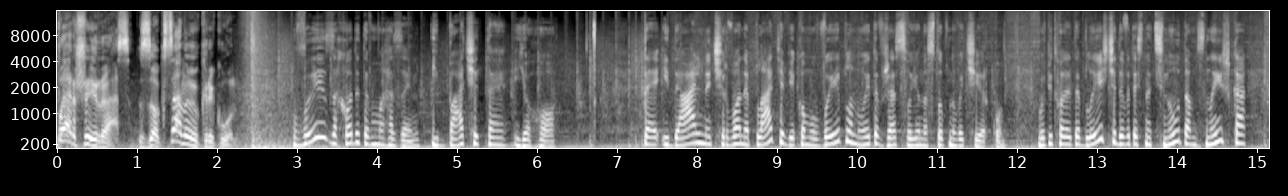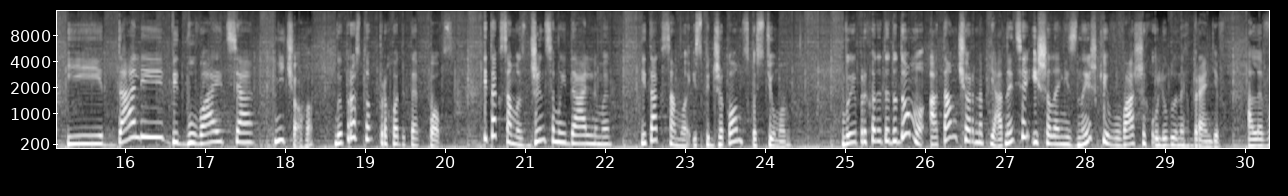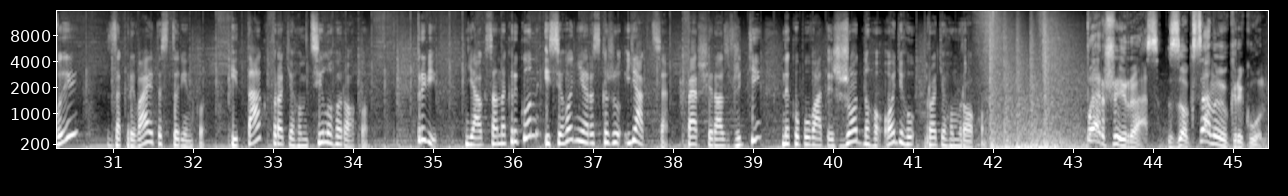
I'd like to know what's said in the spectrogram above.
Перший раз з Оксаною Крикун. Ви заходите в магазин і бачите його. Те ідеальне червоне плаття, в якому ви плануєте вже свою наступну вечірку. Ви підходите ближче, дивитесь на ціну, там знижка, і далі відбувається нічого. Ви просто проходите повз. І так само з джинсами ідеальними, і так само із піджаком, з костюмом. Ви приходите додому, а там чорна п'ятниця і шалені знижки у ваших улюблених брендів. Але ви закриваєте сторінку. І так протягом цілого року. Привіт! Я Оксана Крикун, і сьогодні я розкажу, як це перший раз в житті не купувати жодного одягу протягом року. Перший раз з Оксаною Крикун.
